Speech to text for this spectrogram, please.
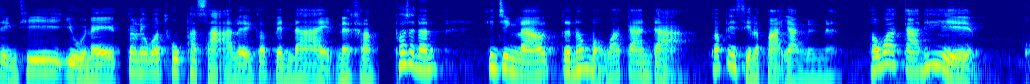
สิ่งที่อยู่ในต้องเรียกว่าทุกภาษาเลยก็เป็นได้นะครับ เพราะฉะนั้นจริง ๆ แล้วจะต้องบอกว่าการด่าก็เป็นศิลปะอย่างหนึ่งนะ เพราะว่าการที่ค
